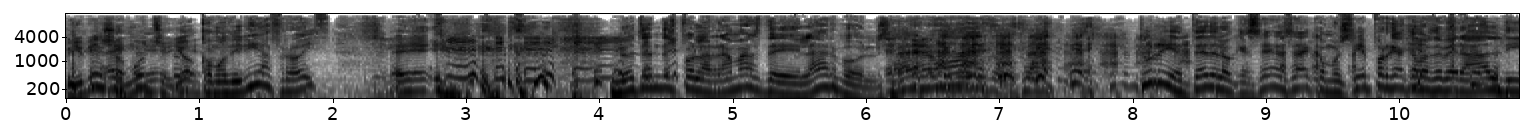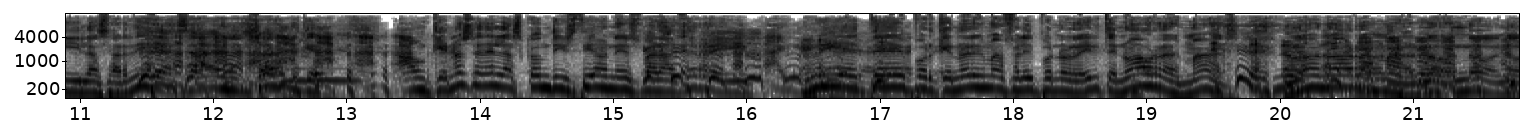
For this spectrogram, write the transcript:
Yo pienso mucho, yo, como diría Freud, eh, no te andes por las ramas del árbol, ¿sabes lo que te digo? O sea, tú ríete de lo que sea, ¿sabes? Como si es porque acabas de ver a Aldi y las ardillas, ¿sabes? ¿Sabes? Que, aunque no se den las condiciones para hacer reír, ríete porque no eres más feliz por no reírte, no ahorras más. No, no ahorras más, no, no, no.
